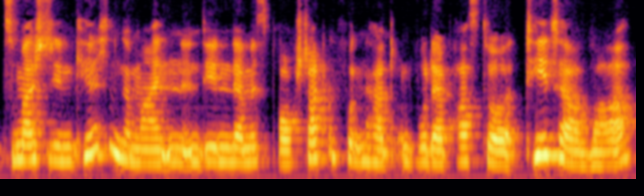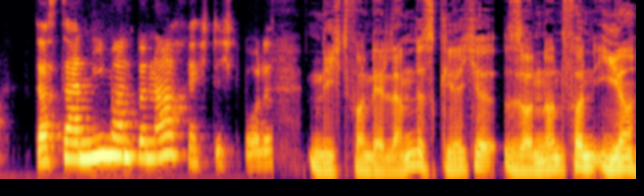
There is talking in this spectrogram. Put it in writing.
zum Beispiel in Kirchengemeinden, in denen der Missbrauch stattgefunden hat und wo der Pastor Täter war, dass da niemand benachrichtigt wurde. Nicht von der Landeskirche, sondern von ihr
